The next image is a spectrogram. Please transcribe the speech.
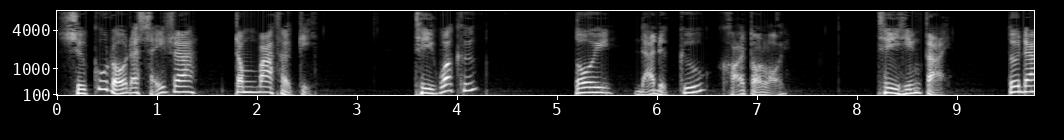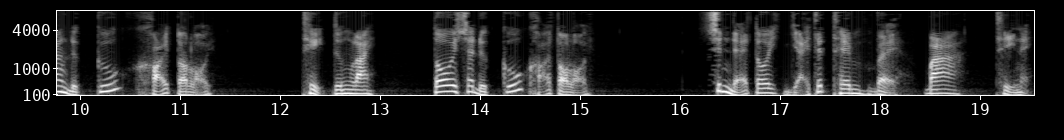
Sự cứu rỗi đã xảy ra trong ba thời kỳ. Thì quá khứ, tôi đã được cứu khỏi tội lỗi. Thì hiện tại, tôi đang được cứu khỏi tội lỗi. Thì tương lai, tôi sẽ được cứu khỏi tội lỗi. Xin để tôi giải thích thêm về ba thì này.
